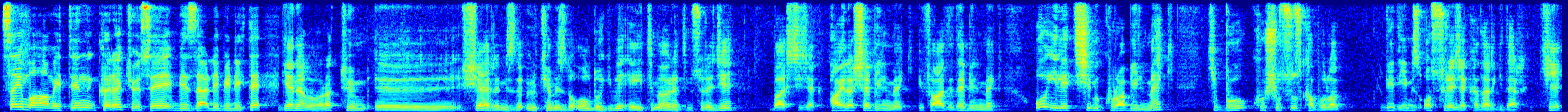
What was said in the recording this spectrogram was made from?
Sayın Bahamettin Karaköse bizlerle birlikte. genel olarak tüm e, şehrimizde, ülkemizde olduğu gibi eğitim öğretim süreci başlayacak. Paylaşabilmek, ifade edebilmek, o iletişimi kurabilmek ki bu koşulsuz kabul dediğimiz o sürece kadar gider ki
